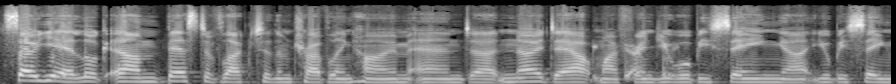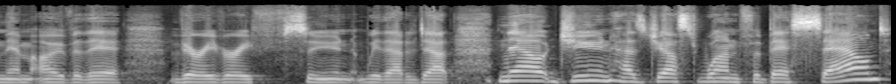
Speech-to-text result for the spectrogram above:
so yeah, look. Um, best of luck to them travelling home, and uh, no doubt, my friend, you will be seeing uh, you'll be seeing them over there very, very soon, without a doubt. Now, Dune has just won for best sound,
